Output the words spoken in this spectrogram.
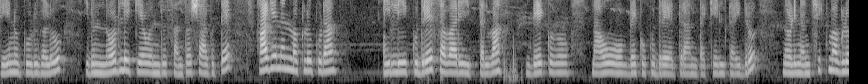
ಜೇನುಗೂಡುಗಳು. ಇದನ್ನು ನೋಡಲಿಕ್ಕೆ ಒಂದು ಸಂತೋಷ ಆಗುತ್ತೆ. ಹಾಗೆ ನನ್ನ ಮಕ್ಕಳು ಕೂಡ ಇಲ್ಲಿ ಕುದುರೆ ಸವಾರಿ ಇತ್ತಲ್ವ? ಬೇಕು, ನಾವು ಹೋಗಬೇಕು ಕುದುರೆ ಹತ್ರ ಅಂತ ಕೇಳ್ತಾ ಇದ್ದರು ನೋಡಿ, ನನ್ನ ಚಿಕ್ಕ ಮಗಳು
